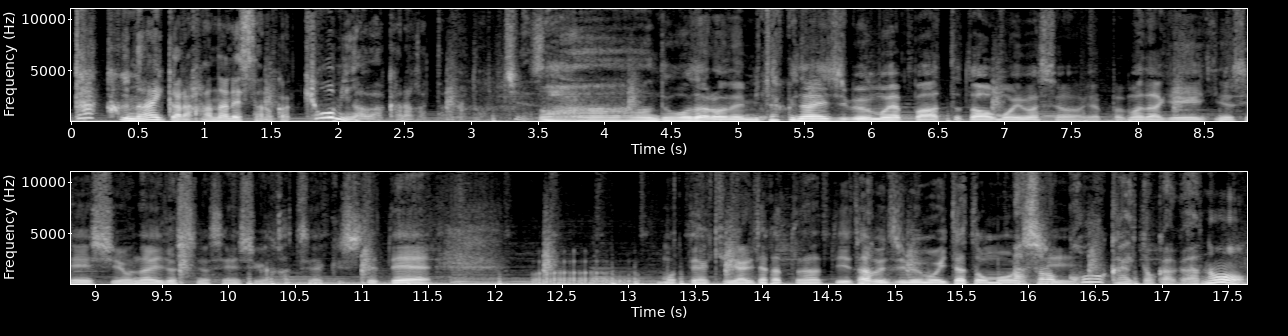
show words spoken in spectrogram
たくないから離れてたのか興味が湧かなかったのかどっちですかどうだろうね。見たくない自分もやっぱあったとは思いますよ。やっぱまだ現役の選手同い年の選手が活躍しててもっと野球やりたかったなっていう多分自分もいたと思うし。あその後悔とかがの？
